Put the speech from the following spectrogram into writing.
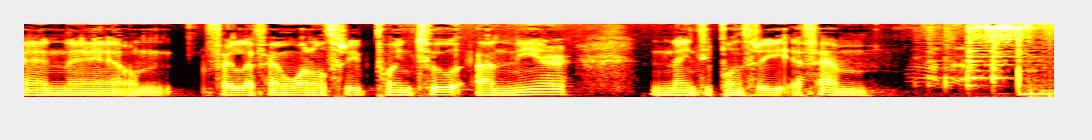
and uh, on Féile FM 103.2 and near 90.3 FM.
